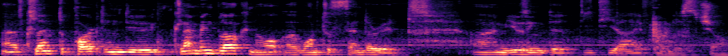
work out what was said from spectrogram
I've clamped the part in the clamping block, now I want to center it. I'm using the DTI for this job.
